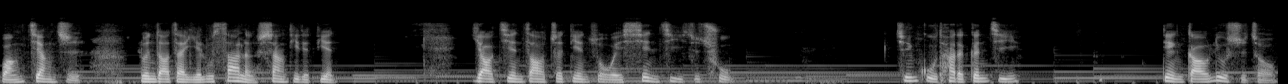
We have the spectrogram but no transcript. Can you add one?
王降旨，论到在耶路撒冷上帝的殿，要建造这殿作为献祭之处，坚固它的根基。殿高六十轴，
